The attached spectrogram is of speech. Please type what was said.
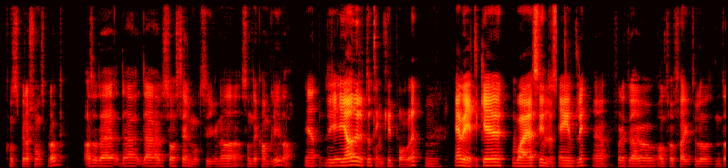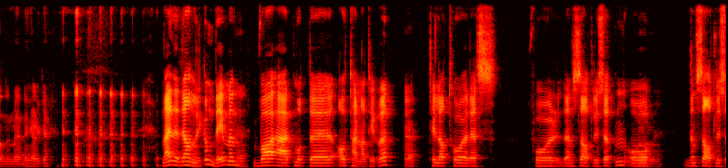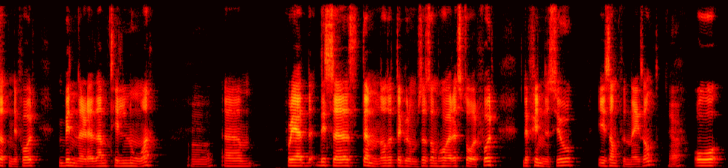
konspirasjonsblogg. Altså det, det, det er så selvmotsigende som det kan bli, da. Ja. Jeg hadde rett og tenkt litt på det. Mm. Jeg vet ikke hva jeg synes, egentlig. Ja, For du er jo altfor feig til å danne en mening, er du ikke? Nei, det, det handler ikke om det, men Ja. hva er på en måte alternativet Ja. til at HRS får den statlige støtten, og Mm. Den statlige støtten de får, binder det dem til noe? Mm. Um, fordi disse stemmene og dette grumset som HRS står for, det finnes jo i samfunnet, ikke sant? Ja. Og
